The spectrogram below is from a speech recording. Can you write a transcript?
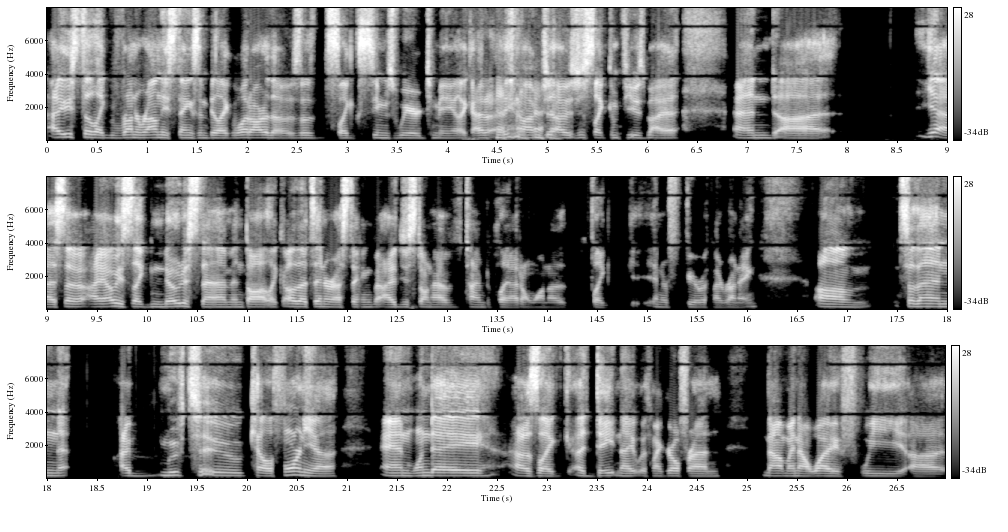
I used to like run around these things and be like, "What are those?" It's like seems weird to me. Like I you know I'm just, I was just like confused by it, and uh, yeah, so I always like noticed them and thought like, "Oh, that's interesting," but I just don't have time to play. I don't want to like interfere with my running. Um, so then I moved to California And one day, I was like a date night with my girlfriend, now my now wife. We uh,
